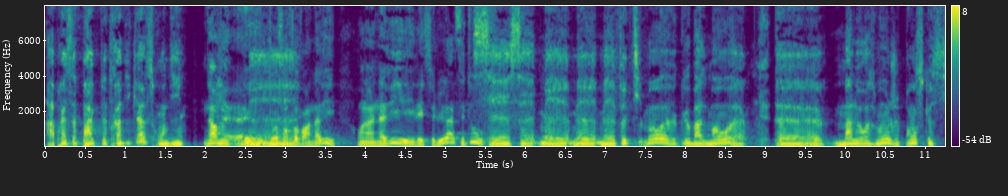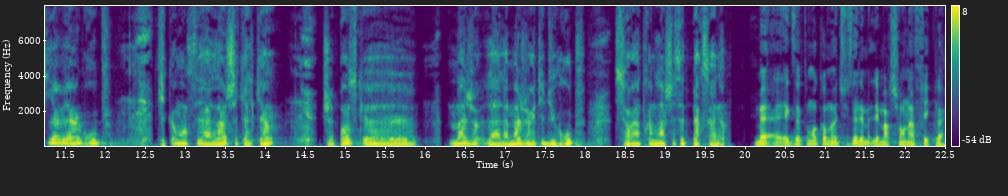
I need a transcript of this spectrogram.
Après ça paraît peut-être radical ce qu'on dit. Non mais, de toute façon faut avoir un avis. On a un avis il est celui-là c'est tout. C'est mais mais mais effectivement globalement malheureusement je pense que s'il y avait un groupe qui commençait à lyncher quelqu'un, je pense que la, majorité du groupe serait en train de lyncher cette personne. Mais exactement comme tu sais les, marchés en Afrique là.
